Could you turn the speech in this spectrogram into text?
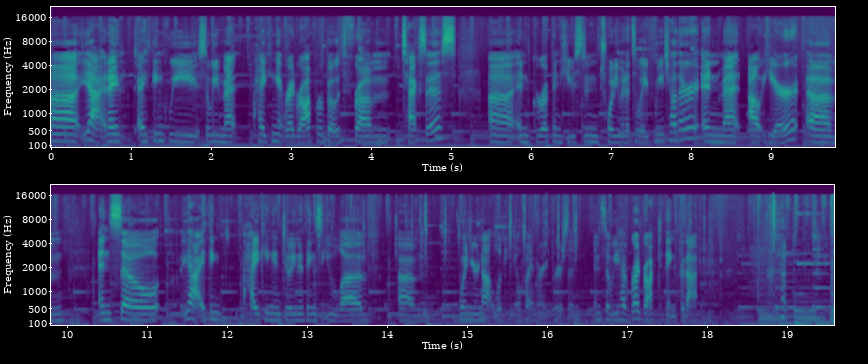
Uh, yeah, and I, I think we so we met hiking at Red Rock. We're both from Texas uh, and grew up in Houston, 20 minutes away from each other, and met out here. Um, and so, yeah, I think hiking and doing the things that you love, um, when you're not looking, you'll find the right person. And so we have Red Rock to thank for that.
